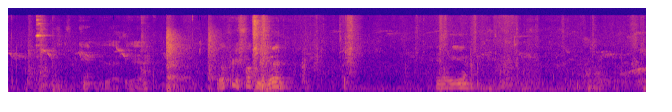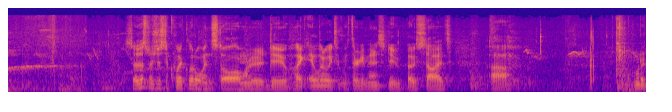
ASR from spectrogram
I can't do that, yeah. They look pretty fucking good. Hell yeah. So this was just a quick little install I wanted to do. Like it literally took me 30 minutes to do both sides. Uh, I'm gonna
